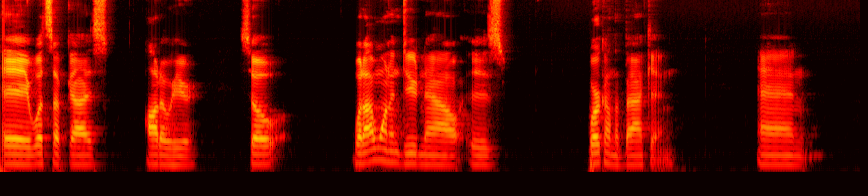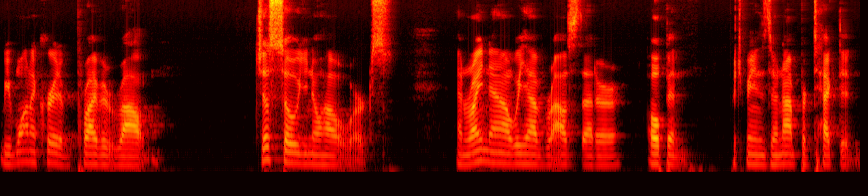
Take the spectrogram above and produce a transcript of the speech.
Hey, what's up, guys? Otto here. So, what I want to do now is work on the back end, and we want to create a private route just so you know how it works. And right now, we have routes that are open, which means they're not protected.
